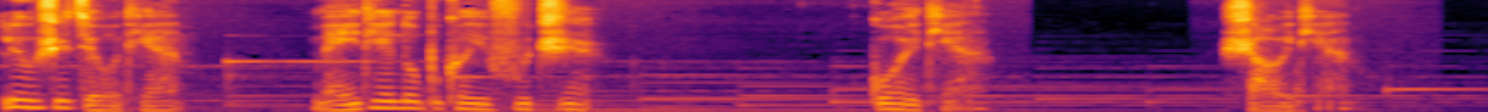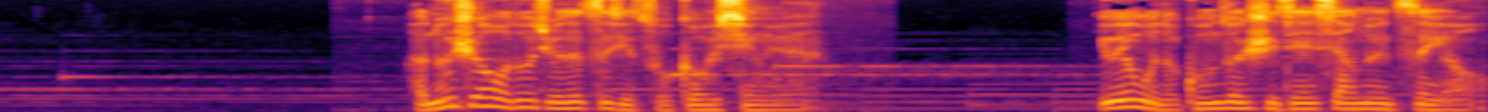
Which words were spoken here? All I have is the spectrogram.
六十九天，每一天都不可以复制。过一天，少一天。很多时候，我都觉得自己足够幸运，因为我的工作时间相对自由，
